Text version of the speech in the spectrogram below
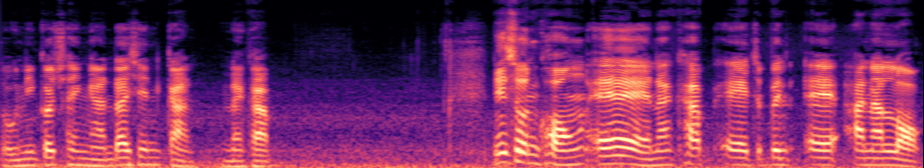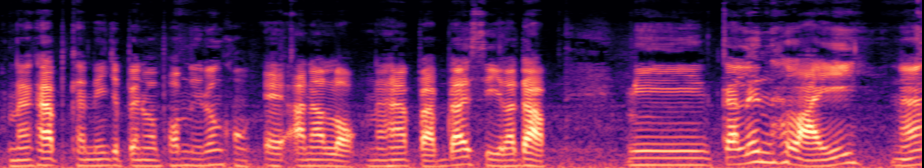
ตรงนี้ก็ใช้งานได้เช่นกันนะครับ ในส่วนของแอร์นะครับแอร์จะเป็นแอร์อนาล็อกนะครับคันนี้จะเป็นมาพร้อมในเรื่องของแอร์อนาล็อกนะฮะปรับได้ 4 ระดับ มีการเล่นถลายนะ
